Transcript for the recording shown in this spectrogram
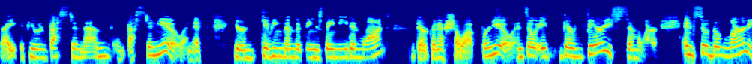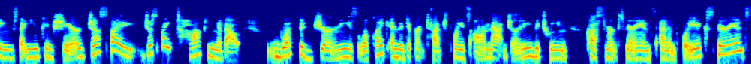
right? If you invest in them, invest in you. And if you're giving them the things they need and want, they're going to show up for you. And so it, they're very similar. And so the learnings that you can share just by just by talking about what the journeys look like and the different touch points on that journey between customer experience and employee experience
